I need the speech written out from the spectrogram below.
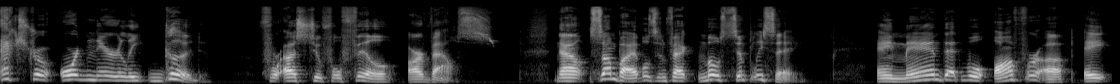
extraordinarily good for us to fulfill our vows. Now, some Bibles, in fact, most simply say, a man that will offer up a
